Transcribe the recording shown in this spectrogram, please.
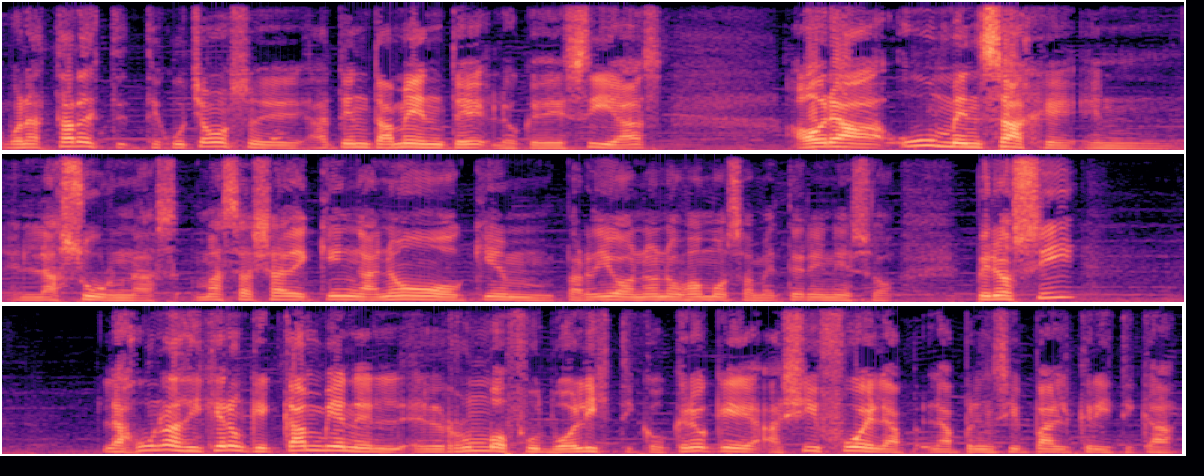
buenas tardes, te, escuchamos eh, atentamente lo que decías. Ahora, hubo un mensaje en, en, las urnas, más allá de quién ganó o quién perdió, no nos vamos a meter en eso, pero sí las urnas dijeron que cambien el, rumbo futbolístico. Creo que allí fue la, principal crítica.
